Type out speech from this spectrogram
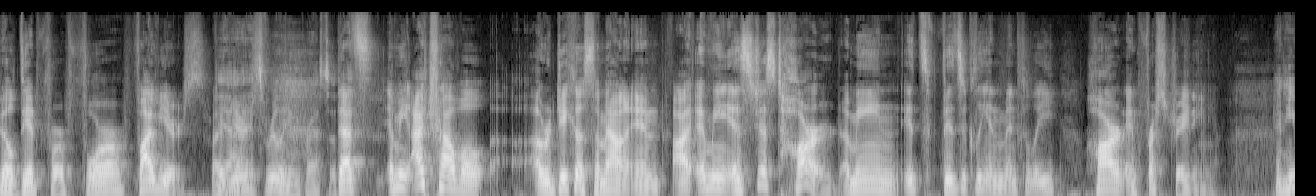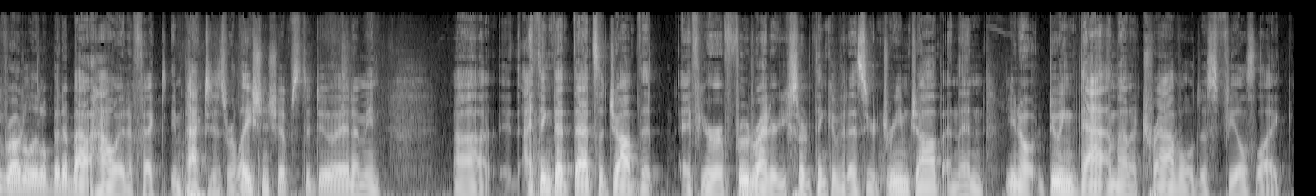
Bill did for four, five years. Five yeah, years. it's really impressive. That's. I mean, I travel a ridiculous amount, and I. I mean, it's just hard. I mean, it's physically and mentally hard and frustrating. and he wrote a little bit about how it affect impacted his relationships to do it. I mean, uh, I think that that's a job that if you're a food writer, you sort of think of it as your dream job, and then you know doing that amount of travel just feels like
